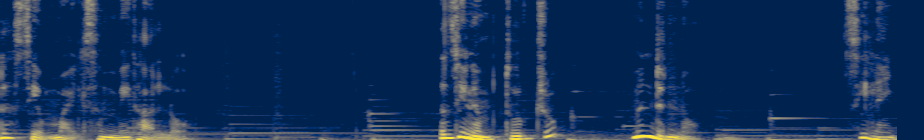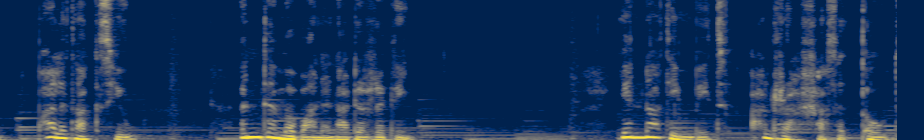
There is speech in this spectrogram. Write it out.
ደስ የማይል ስሜት አለው። እዚህ ነው የምትወርጂው? ምንድን ነው ሲለኝ ባለ ታክሲው እንደ መባነን አደረገኝ። የእናቴን ቤት አድራሻ ሰጠሁት።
